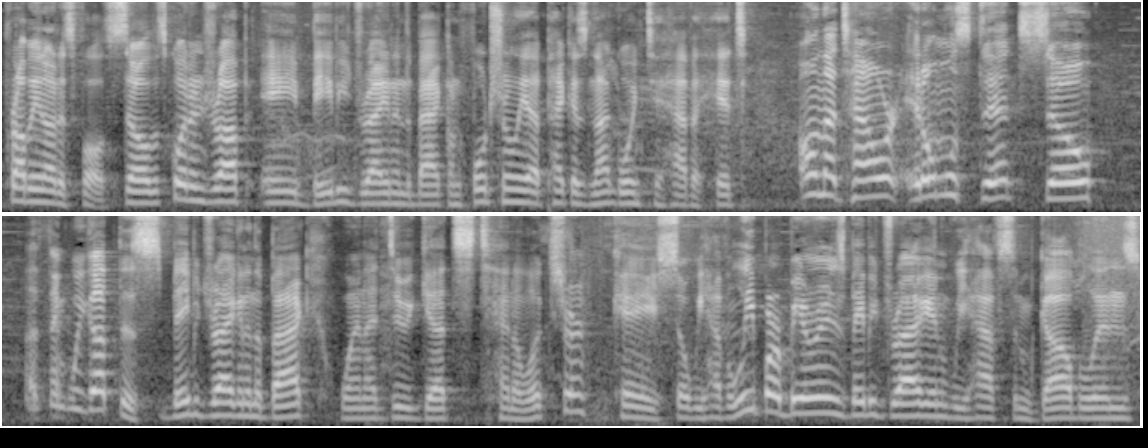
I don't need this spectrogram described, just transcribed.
probably not his fault. So let's go ahead and drop a baby dragon in the back. Unfortunately, that P.E.K.K.A is not going to have a hit on that tower. It almost did, so I think we got this. Baby Dragon in the back when I do get 10 Elixir. Okay, so we have Elite Barbarians, Baby Dragon, we have some Goblins,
